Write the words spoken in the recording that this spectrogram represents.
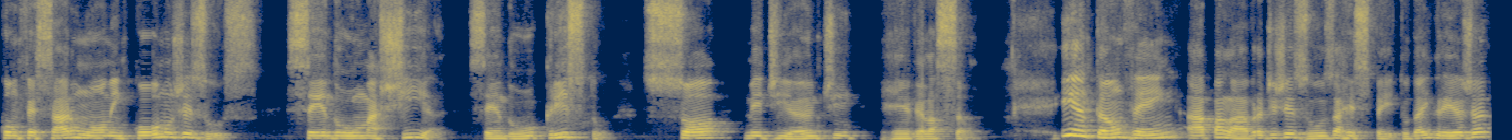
confessar um homem como Jesus sendo o Machia, sendo o Cristo, só mediante revelação. E então vem a palavra de Jesus a respeito da igreja.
